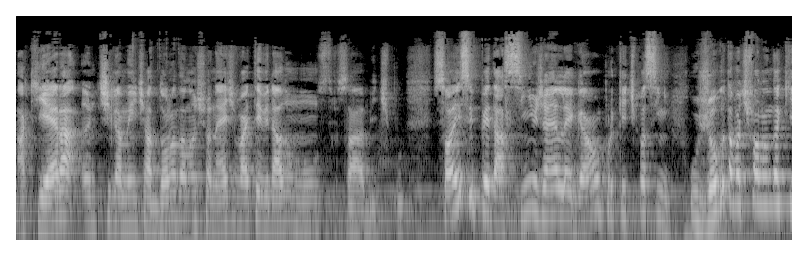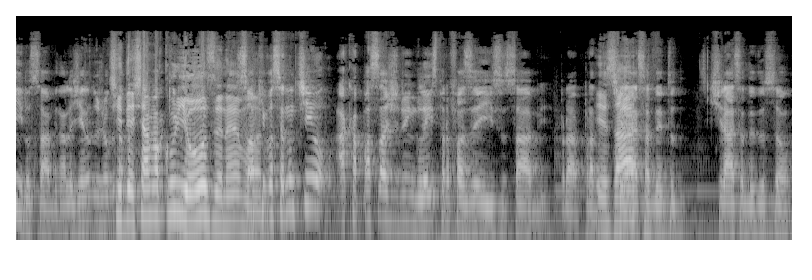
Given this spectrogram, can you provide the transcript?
a que era antigamente a dona da lanchonete vai ter virado um monstro, sabe? Tipo, só esse pedacinho já é legal, porque, tipo assim, o jogo tava te falando aquilo, sabe? Na legenda do jogo Te deixava falando aquilo. curioso, né, Só mano? que você não tinha a capacidade do inglês pra fazer isso, sabe? Pra, pra tirar, essa dedu- tirar essa dedução.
